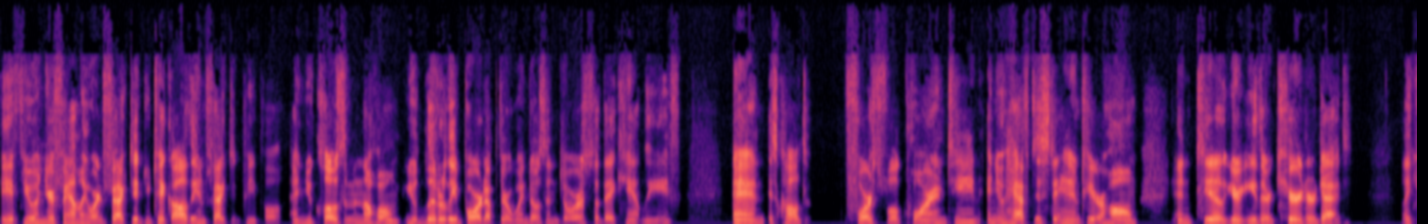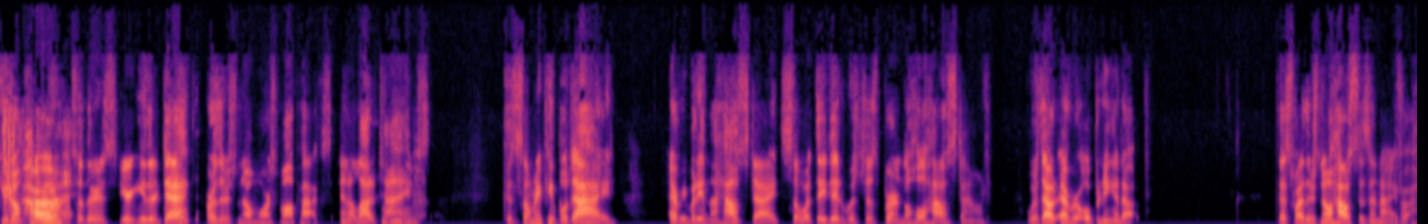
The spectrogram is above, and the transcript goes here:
if you and your family were infected, you take all the infected people and you close them in the home. You literally board up their windows and doors so they can't leave. And it's called forceful quarantine. And you have to stay into your home until you're either cured or dead. Like you don't come out until there's you're either dead or there's no more smallpox. And a lot of times, because so many people died, everybody in the house died. So what they did was just burn the whole house down without ever opening it up. That's why there's no houses in Iva.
